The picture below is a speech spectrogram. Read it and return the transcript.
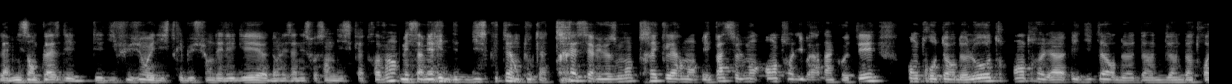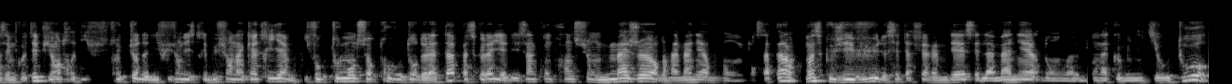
la mise en place des, des diffusions et distributions déléguées euh, dans les années 70-80. Mais ça mérite d'être discuté en tout cas très sérieusement, très clairement et pas seulement entre libraires d'un côté, entre auteurs de l'autre, entre euh, éditeurs d'un troisième côté, puis entre structures de diffusion-distribution d'un quatrième. Il faut que tout le monde se retrouve autour de la table parce que là, il y a des incompréhensions majeures dans la manière dont, dont ça parle. Moi, ce que j'ai vu de cette affaire MDS et de la manière dont euh, on a communiqué autour,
